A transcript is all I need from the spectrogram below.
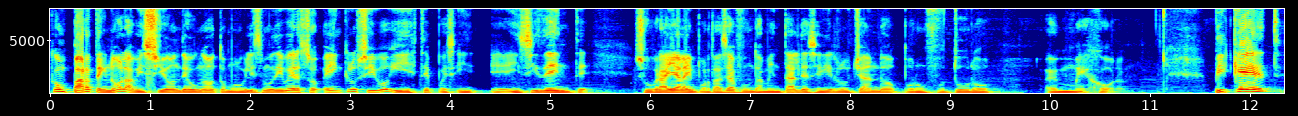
comparten ¿no? la visión de un automovilismo diverso e inclusivo y este pues, eh, incidente subraya la importancia fundamental de seguir luchando por un futuro eh, mejor. Piquet,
